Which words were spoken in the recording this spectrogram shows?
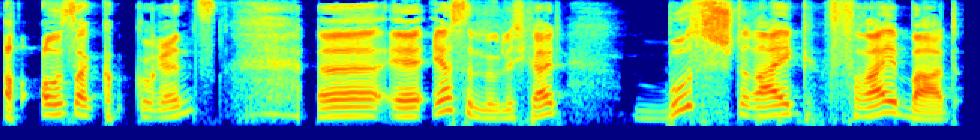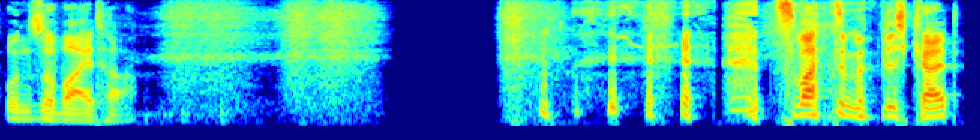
Au- Außer Konkurrenz. Äh, äh, erste Möglichkeit, Busstreik, Freibad und so weiter. Zweite Möglichkeit,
